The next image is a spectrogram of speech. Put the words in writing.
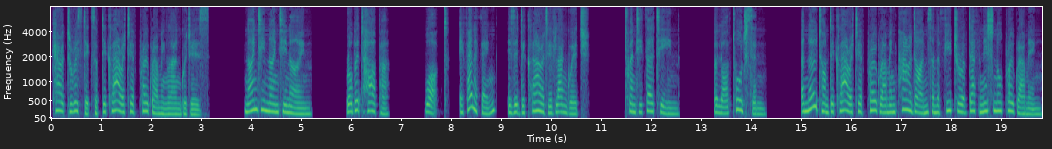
Characteristics of declarative programming languages. 1999. Robert Harper. What, if anything, is a declarative language? 2013. Olof Torgersson. A note on declarative programming paradigms and the future of definitional programming.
